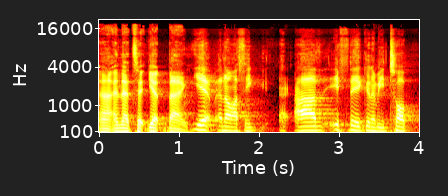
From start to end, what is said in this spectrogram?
uh, and that's it. Yep, bang. Yep, and I think are if they're going to be top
